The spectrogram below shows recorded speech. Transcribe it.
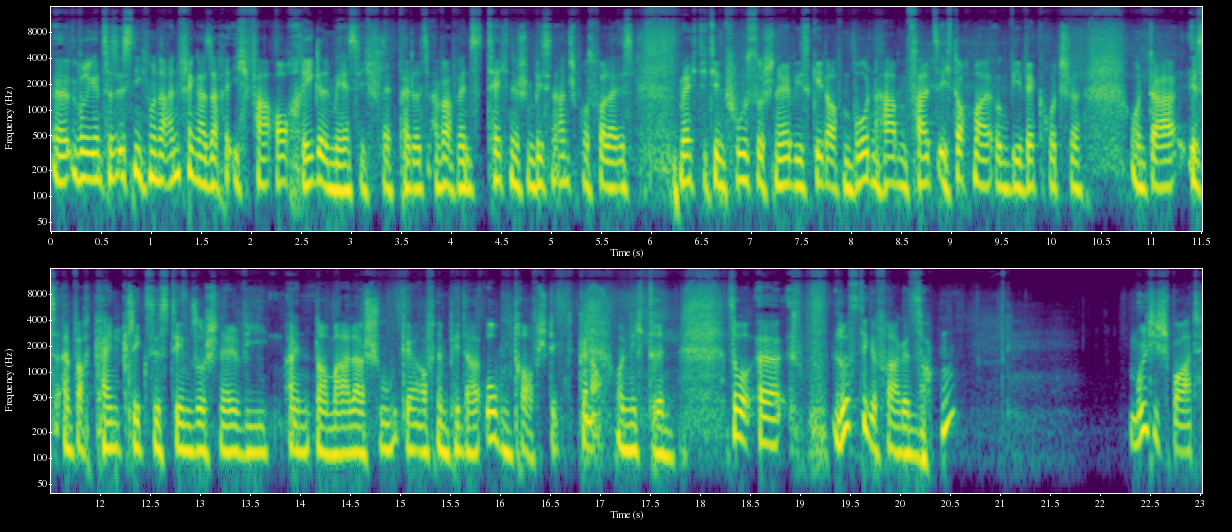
Äh, übrigens, das ist nicht nur eine Anfängersache. Ich fahre auch regelmäßig Flat Pedals. Einfach, wenn es technisch ein bisschen anspruchsvoller ist, möchte ich den Fuß so schnell wie es geht auf dem Boden haben, falls ich doch mal irgendwie wegrutsche. Und da ist einfach kein Klicksystem so schnell wie ein normaler Schuh, der auf einem Pedal oben drauf steht. Genau. Und nicht drin. So, äh, lustige Frage. Socken? Multisport.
